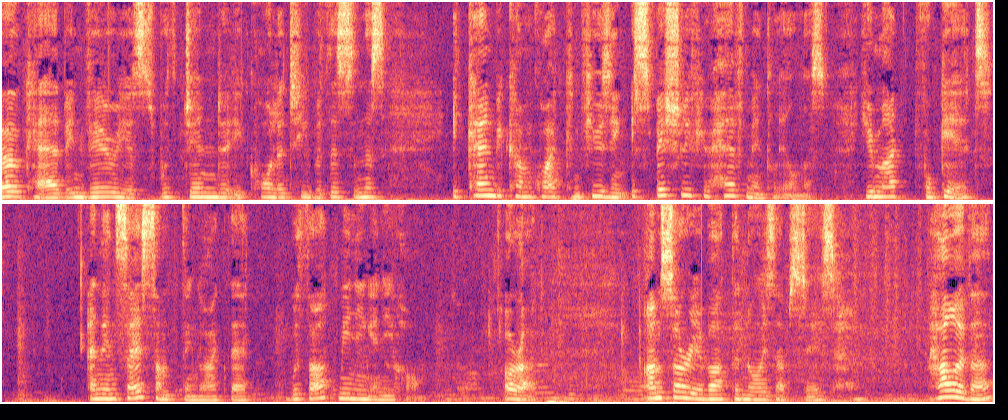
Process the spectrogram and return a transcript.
vocab in various with gender equality with this and this it can become quite confusing especially if you have mental illness you might forget and then say something like that without meaning any harm all right i'm sorry about the noise upstairs however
